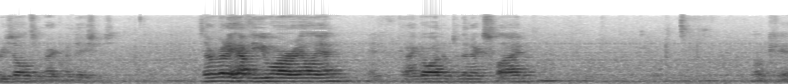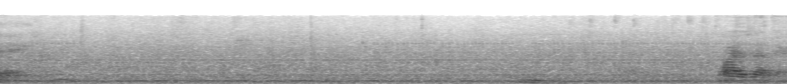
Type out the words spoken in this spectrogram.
results, and recommendations. Does everybody have the URL in? Can I go on to the next slide? Okay. Hmm. Why is that there?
